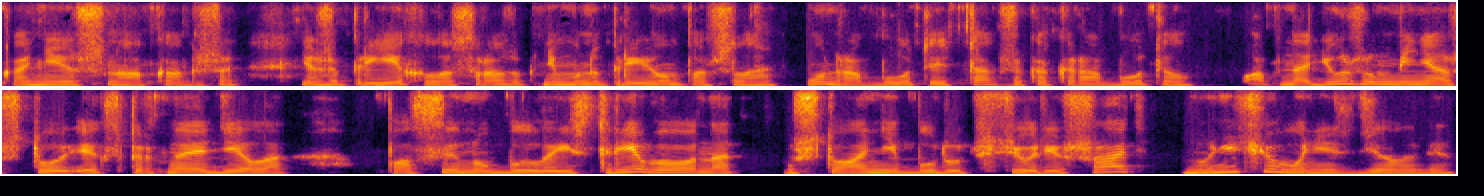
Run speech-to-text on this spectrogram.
Конечно, а как же? Я же приехала, сразу к нему на прием пошла. Он работает так же, как и работал. Обнадежил меня, что экспертное дело по сыну было истребовано, что они будут все решать, но ничего не сделали.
